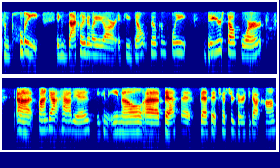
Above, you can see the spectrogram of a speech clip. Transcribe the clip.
complete exactly the way you are. If you don't feel complete, do your self work. Uh, find out how it is. You can email uh, Beth at Beth at trustyourjourney.com.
